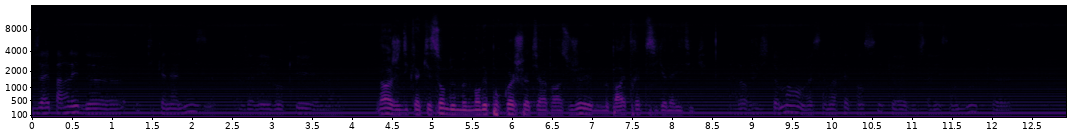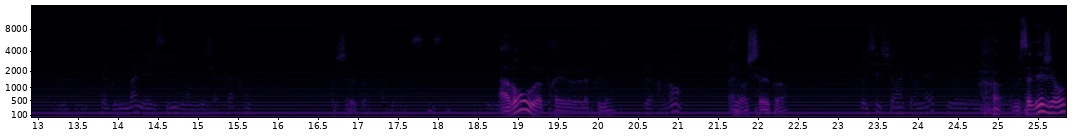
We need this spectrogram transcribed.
Vous avez parlé de psychanalyse, vous avez évoqué. Non, j'ai dit que la question de me demander pourquoi je suis attiré par un sujet me paraît très psychanalytique. alors justement, euh, ça m'a fait penser que vous savez sans doute que euh, Pierre Goldman a essayé d'enlever Jacques Lacan. Ah, je savais pas. Ah ben si, si. Avant ou après euh, la prison? Euh, avant. Ah non, je savais pas. C'est sur Internet. euh, Vous le saviez, Jérôme?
